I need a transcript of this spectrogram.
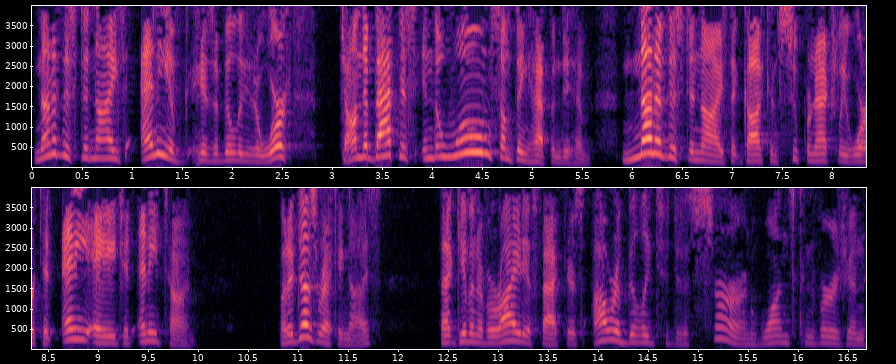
None of this denies any of his ability to work. John the Baptist, in the womb, something happened to him. None of this denies that God can supernaturally work at any age, at any time. But it does recognize that given a variety of factors, our ability to discern one's conversion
